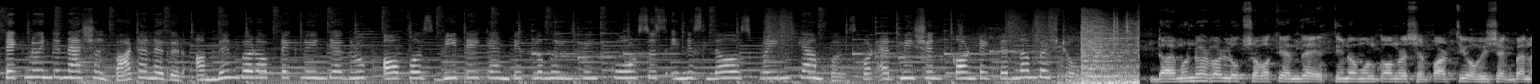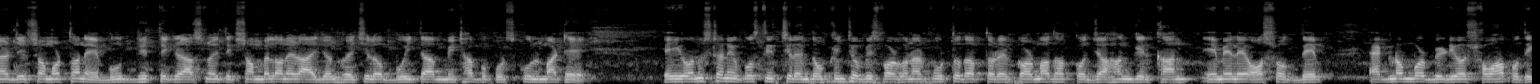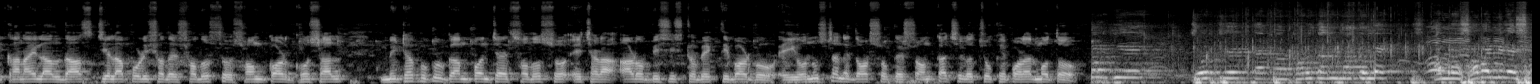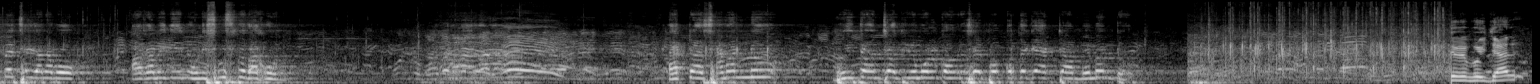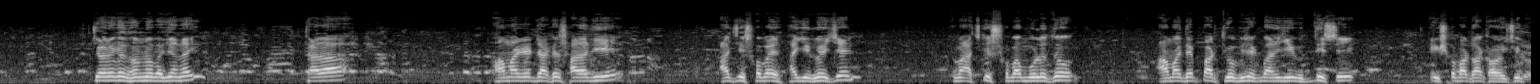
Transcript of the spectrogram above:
Techno International Bhatanagar, a member of Techno India Group, offers BTEC and Diploma Engineering courses in its Love Green campus. For admission, contact the number shown. Diamond Harbour Lok Sabha কেন্দ্রে তৃণমূল কংগ্রেসের প্রার্থী অভিষেক ব্যানার্জির সমর্থনে বুথভিত্তিক রাজনৈতিক সম্মেলনের আয়োজন হয়েছিল বুইতা Mithapukur school মাঠে এই অনুষ্ঠানে উপস্থিত ছিলেন দক্ষিণ চব্বিশ পরগনার পূর্ত দপ্তরের কর্মাধ্যক্ষ জাহাঙ্গীর খান এমএলএ অশোক দেব এক নম্বর বিডিও সভাপতি কানাইলাল দাস, জেলা পরিষদের সদস্য শঙ্কর ঘোষাল, মিঠাপুকুর গ্রাম পঞ্চায়েত সদস্য, এছাড়া আরও বিশিষ্ট ব্যক্তিবর্গ। এই অনুষ্ঠানে দর্শকের সংখ্যা ছিল চোখে পড়ার মতো। আমরা সবাই মিলে শুভেচ্ছা জানাব। আগামী দিন উনি সুস্থ থাকুন। একটা সামান্য ভূইতা অঞ্চল তৃণমূল কংগ্রেসের পক্ষ থেকে একটা মেমেন্টো দেবে বইটার জনকে ধন্যবাদ জানাই। তারা আমাদের ডাকে সাড়া দিয়ে আজকে সবাই হাজির হয়েছেন এবং আজকের সভা মূলত আমাদের প্রার্থী অভিষেক বাণিজ্যের উদ্দেশ্যে এই সভা ডাকা হয়েছিল।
